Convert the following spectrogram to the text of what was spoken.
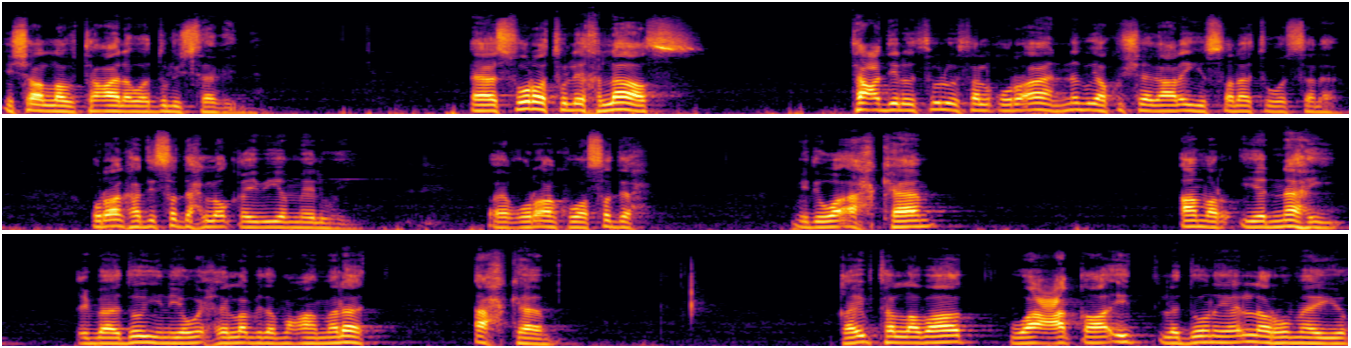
in sha allahu tacaala waa dul istaageyna suuraة اlikhlaas tacdilu thuluث alqur'an nabigaa ku sheegay alayhi الsalaatu wasalaam qur'aanka haddii saddex loo qeybiyo meel wey waayo qur'aanku waa saddex midi waa axkaam amar iyo nahyi cibaadooyin iyo wixii lamida mucaamalaat axkaam qeybta labaad waa caqaa'id la doonaya in la rumeeyo.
